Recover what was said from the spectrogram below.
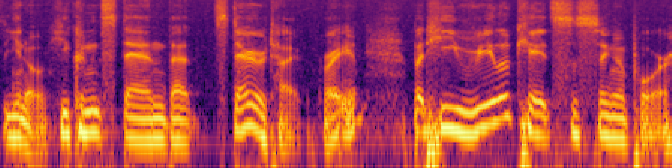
You know, he couldn't stand that stereotype, right? But he relocates to Singapore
